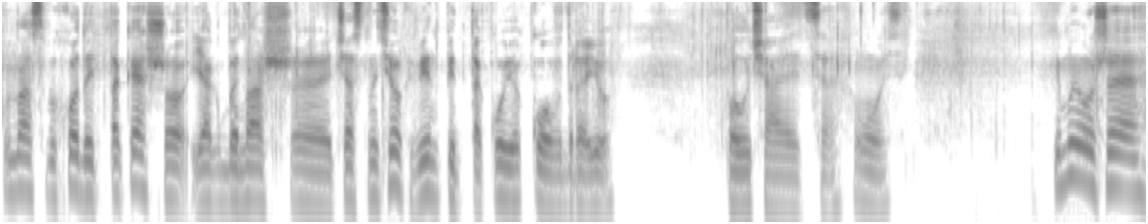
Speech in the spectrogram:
у нас виходить таке, що якби наш е, часничок він під такою ковдрою. Получається. Ось. І ми вже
